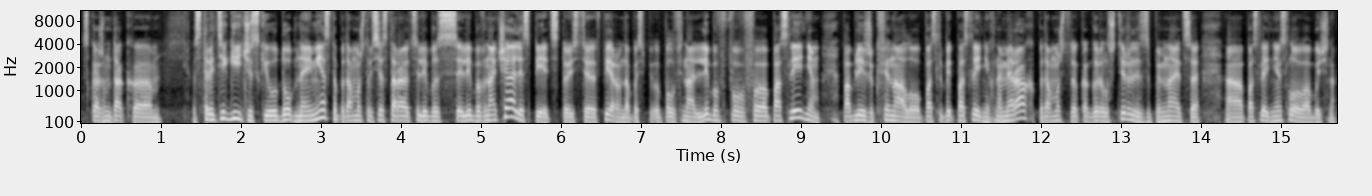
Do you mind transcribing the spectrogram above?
скажем так, э, стратегически удобное место, потому что все стараются либо, с, либо в начале спеть, то есть в первом, допустим, полуфинале, либо в, в последнем, поближе к финалу, после последних номерах, потому что, как говорил Штирлиц, запоминается последнее слово обычно.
